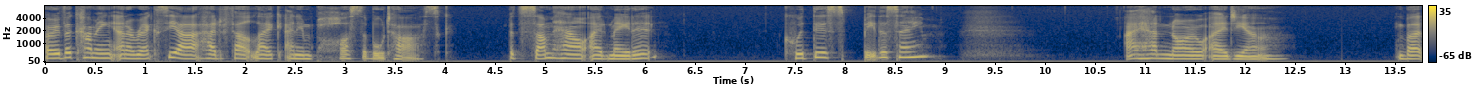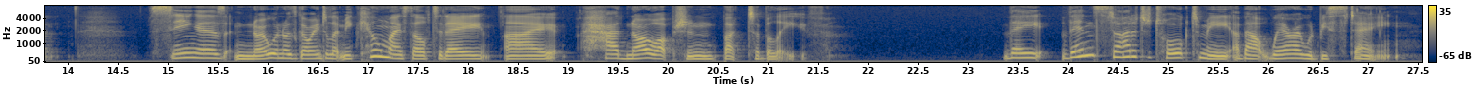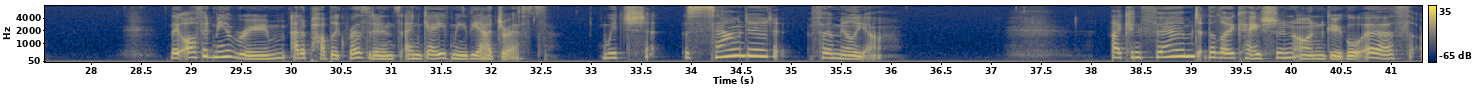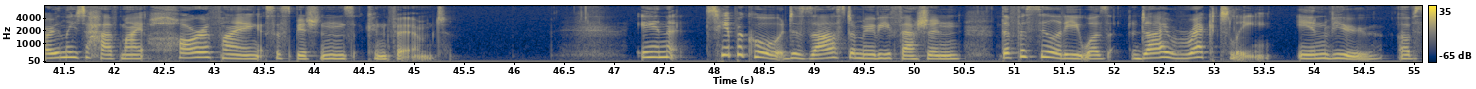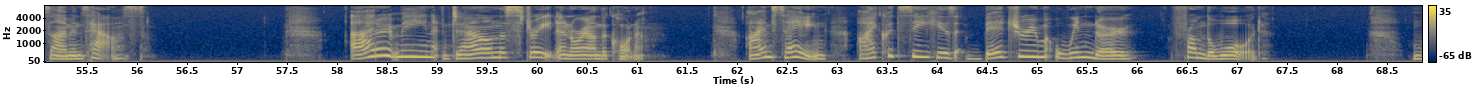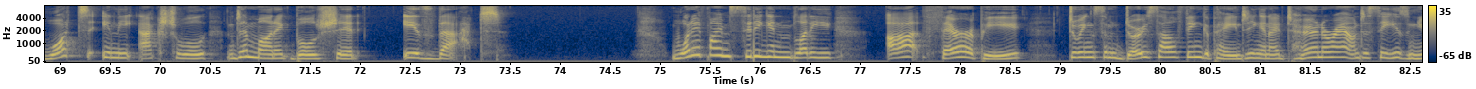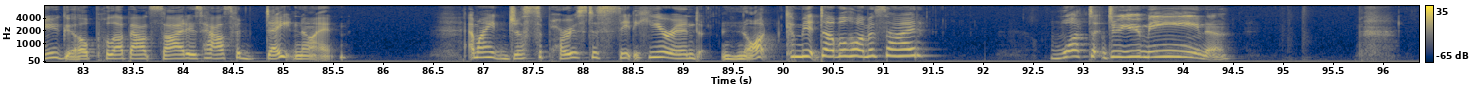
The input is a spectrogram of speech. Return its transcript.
Overcoming anorexia had felt like an impossible task, but somehow I'd made it. Could this be the same? I had no idea. But seeing as no one was going to let me kill myself today, I had no option but to believe. They then started to talk to me about where I would be staying. They offered me a room at a public residence and gave me the address, which sounded familiar. I confirmed the location on Google Earth only to have my horrifying suspicions confirmed. In typical disaster movie fashion, the facility was directly in view of Simon's house. I don't mean down the street and around the corner. I'm saying I could see his bedroom window from the ward. What in the actual demonic bullshit is that? What if I'm sitting in bloody art therapy doing some docile finger painting and I turn around to see his new girl pull up outside his house for date night? Am I just supposed to sit here and not commit double homicide? What do you mean?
